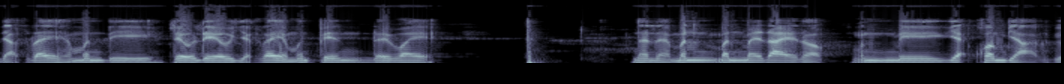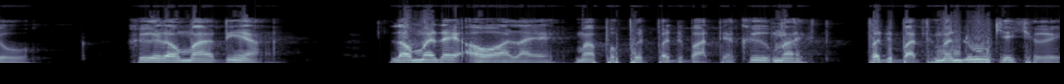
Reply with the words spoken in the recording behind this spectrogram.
อยากได้ให้มันดี เร็วๆอยากได้ให้มันเป็นได้ไวนั่นแหละมันมันไม่ได้หรอก มันมีความอยากอยู่ คือเรามาเนี่ย เราไม่ได้เอาอะไร มาประพฤติปฏิบัติเนี่ยคือมาปฏิบัติมันรู้เฉย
